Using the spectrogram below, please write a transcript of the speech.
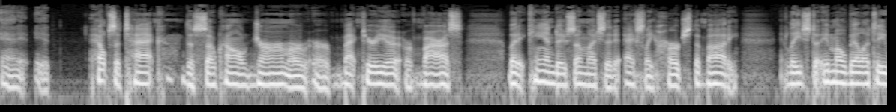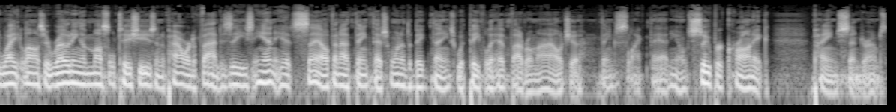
and it, it helps attack the so-called germ or, or bacteria or virus, but it can do so much that it actually hurts the body. It leads to immobility, weight loss, eroding of muscle tissues, and the power to fight disease in itself. And I think that's one of the big things with people that have fibromyalgia, things like that, you know, super chronic pain syndromes.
